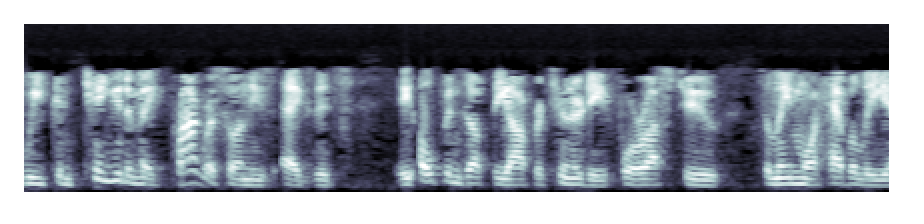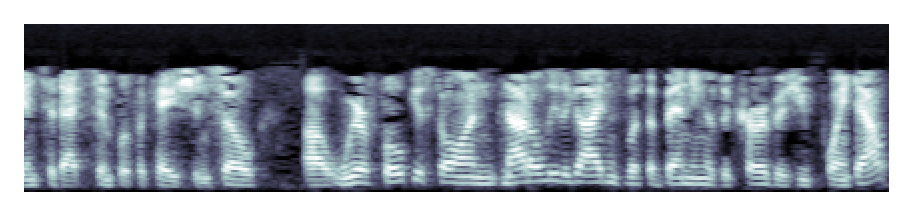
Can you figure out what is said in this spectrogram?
we continue to make progress on these exits, it opens up the opportunity for us to lean more heavily into that simplification. Uh, we're focused on not only the guidance, but the bending of the curve, as you point out,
